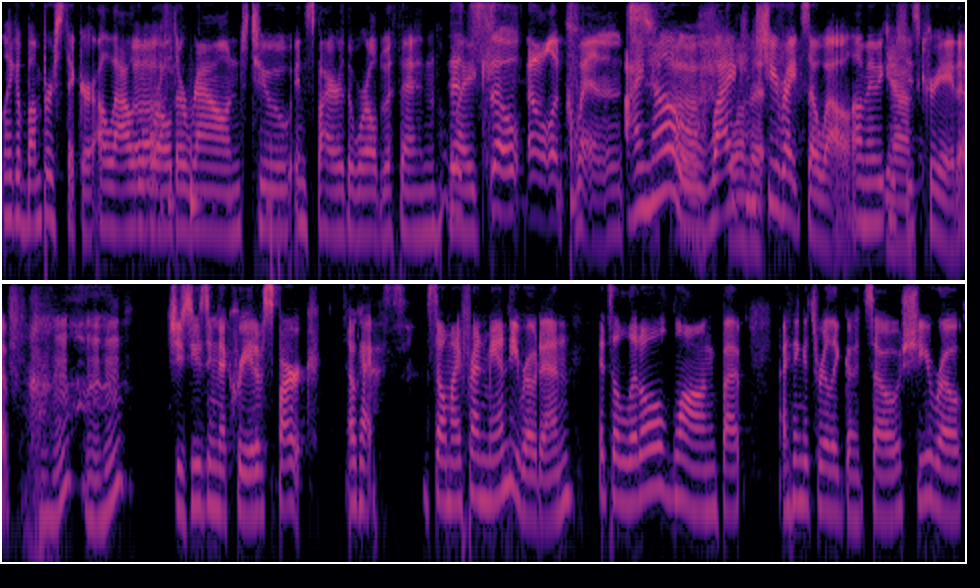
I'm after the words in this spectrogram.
like a bumper sticker. Allow the Ugh. world around to inspire the world within. like so eloquent. I know. Ugh, Why can it. she write so well? Oh, maybe because Yeah. she's creative. hmm hmm She's using that creative spark. Okay. So my friend Mandy wrote in. It's a little long, but I think it's really good. So she wrote,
